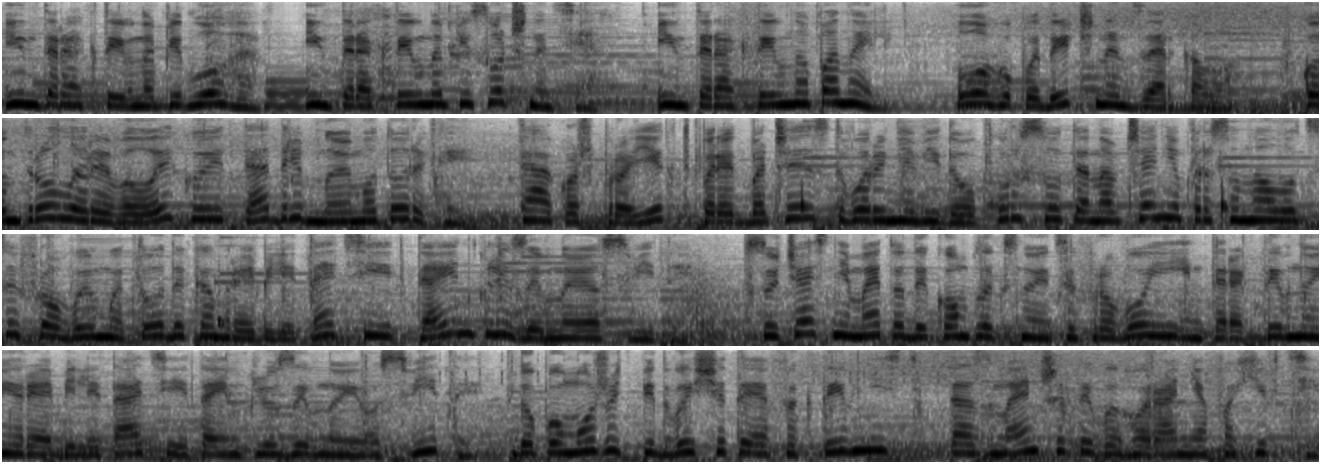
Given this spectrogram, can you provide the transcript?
Інтерактивна підлога, інтерактивна пісочниця, інтерактивна панель, логопедичне дзеркало, контролери великої та дрібної моторики. Також проєкт передбачає створення відеокурсу та навчання персоналу цифровим методикам реабілітації та інклюзивної освіти. Сучасні методи комплексної цифрової інтерактивної реабілітації та інклюзивної освіти допоможуть підвищити ефективність та зменшити вигорання фахівців.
